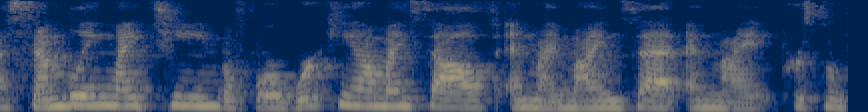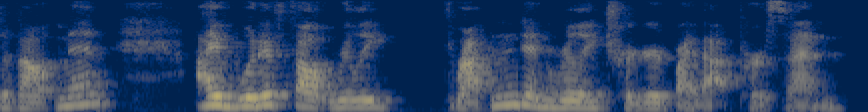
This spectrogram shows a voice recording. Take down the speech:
assembling my team, before working on myself and my mindset and my personal development, I would have felt really threatened and really triggered by that person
